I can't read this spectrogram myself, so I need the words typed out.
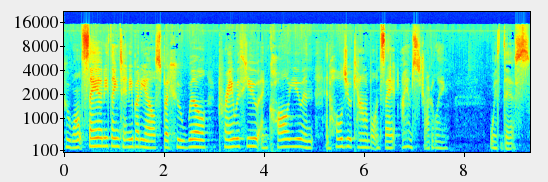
who won't say anything to anybody else, but who will pray with you and call you and, and hold you accountable and say, I am struggling with this.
